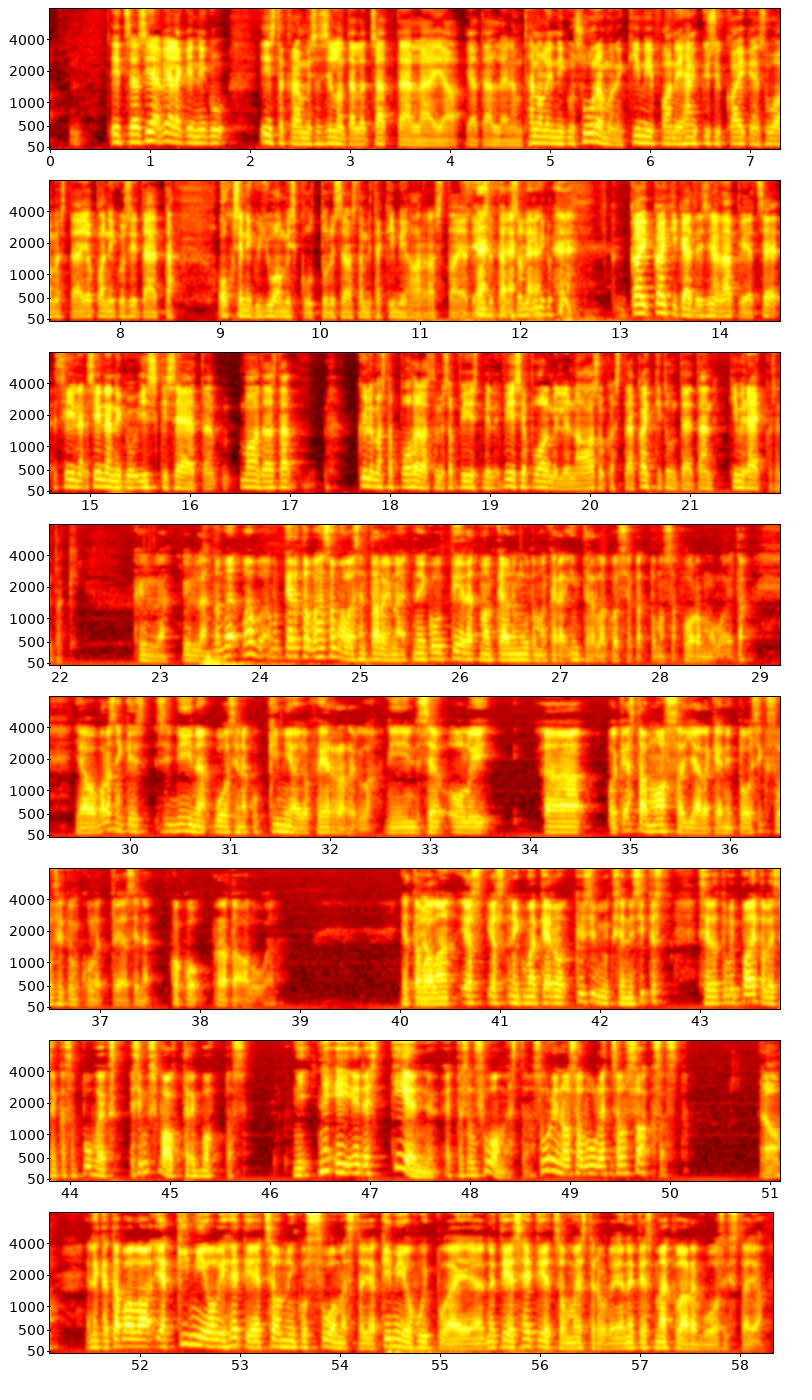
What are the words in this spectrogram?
itse asiassa vieläkin niin kuin Instagramissa silloin tällä chattailla ja, ja tälleen, mutta hän oli niin kuin suuremmoinen Kimi-fani, hän kysyi kaiken Suomesta ja jopa niin kuin sitä, että onko se niin kuin juomiskulttuuri sellaista, mitä Kimi harrastaa. Ja tiedätkö, se oli niin kuin, kaikki, kaikki käytiin siinä läpi, että se, siinä, siinä niin kuin iski se, että mä oon tällaista kylmästä Pohjolasta, missä on 5,5 miljoonaa asukasta, ja kaikki tuntee tämän Kimi Räikkösen takia. Kyllä, kyllä. No mä, mä kerton vähän samanlaisen tarinan, että niin kuin tiedät, mä oon käynyt muutaman kerran Interlakossa katsomassa formuloita. Ja varsinkin niinä vuosina, kun Kimi ajoi Ferrarilla, niin se oli ää, oikeastaan massan jälkeen niin toisiksi suositun kuljettaja siinä koko rata-alueella. Ja tavallaan, Joo. jos, jos niin kuin mä kerron kysymyksen, niin sitten jos siellä tuli paikallisten kanssa puheeksi esimerkiksi Valtteri Bottas, niin ne ei edes tiennyt, että se on Suomesta. Suurin osa luuli, että se on Saksasta. Joo. Eli tavallaan, ja Kimi oli heti, että se on niinku Suomesta, ja Kimi on huippuäijä, ja ne ties heti, että se on mestaruuden, ja ne ties McLaren vuosista, ja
